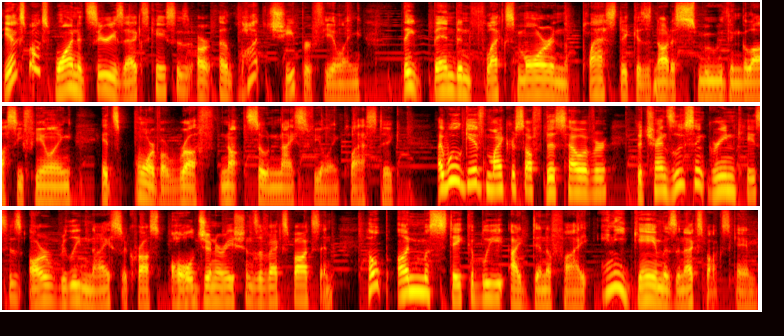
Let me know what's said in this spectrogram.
the Xbox One and Series X cases are a lot cheaper feeling. They bend and flex more, and the plastic is not as smooth and glossy feeling. It's more of a rough, not so nice feeling plastic. I will give Microsoft this, however, the translucent green cases are really nice across all generations of Xbox and help unmistakably identify any game as an Xbox game.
